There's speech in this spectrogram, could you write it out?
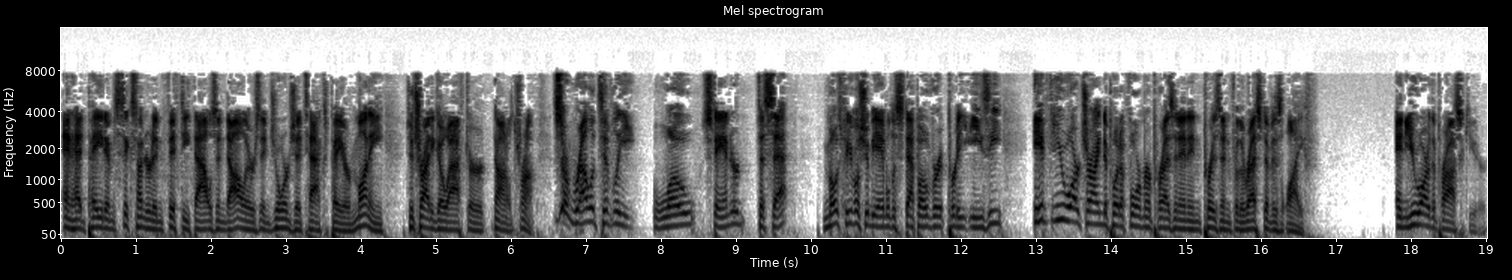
and had paid him $650,000 in Georgia taxpayer money to try to go after Donald Trump. Is a relatively low standard to set. Most people should be able to step over it pretty easy. If you are trying to put a former president in prison for the rest of his life and you are the prosecutor,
